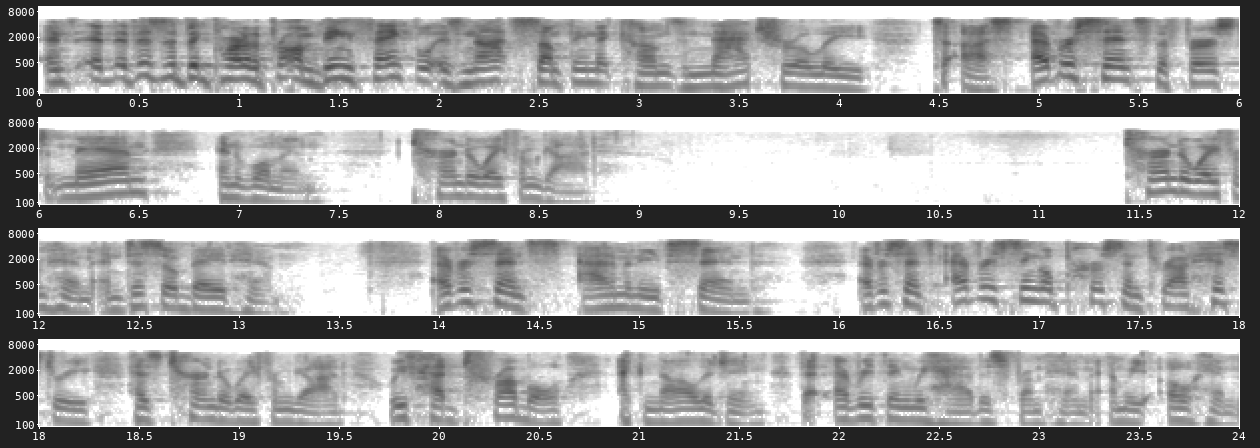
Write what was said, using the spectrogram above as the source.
and, and this is a big part of the problem. Being thankful is not something that comes naturally to us. Ever since the first man and woman turned away from God, turned away from Him and disobeyed Him, Ever since Adam and Eve sinned, ever since every single person throughout history has turned away from God, we've had trouble acknowledging that everything we have is from Him and we owe Him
